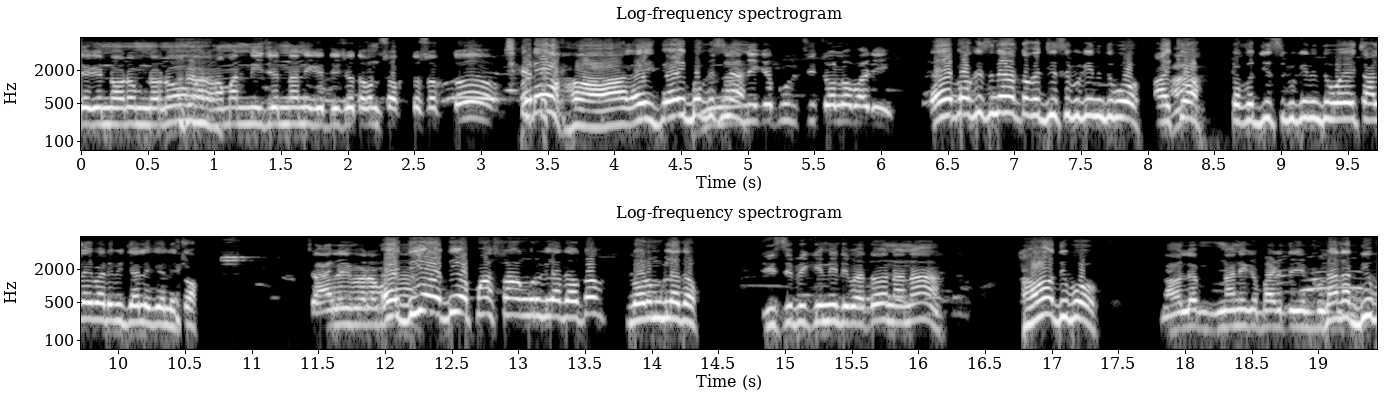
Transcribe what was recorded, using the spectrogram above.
লেগে নরম নরম আর আমার নিজের নানিকে দিছো তখন শক্ত শক্ত। আরে হ্যাঁ এই এই বকিস না। নানিকে বলছি চলো বাড়ি। এই বকিস না তোকে জিসিবি কিনে দিব। আই চ তোকে জিসিবি কিনে দিব এই চালে বাড়ি জেলে জেলে চ। চাল এই দিও দিও পাঁচশো আঙ্গুরগুলা দাও তো নরমগুলা দাও। জিসিবি কিনে দিবা তো না না হ্যাঁ দিব। নাহলে নানিকে বাড়িতে না না দিব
